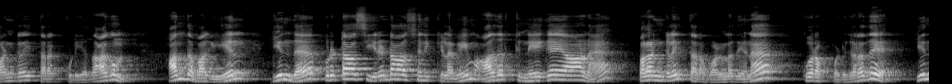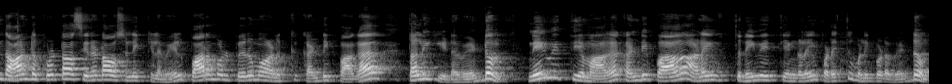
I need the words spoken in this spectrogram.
பண்களை தரக்கூடியதாகும். அந்த வகையில் இந்த புரட்டாசி இரண்டாவது சனிக்கிழமையும் அதற்கு நிகையான பலன்களை தர வல்லது என கூறப்படுகிறது. இந்த ஆண்டு புரட்டாசி இரண்டாவது சனிக்கிழமையில் பாரம்பரிய பெருமாளுக்கு கண்டிப்பாக தலுகிட வேண்டும். நைவேத்தியமாக கண்டிப்பாக அனைத்து நைவேத்தியங்களையும் படைத்து வழிபட வேண்டும்.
